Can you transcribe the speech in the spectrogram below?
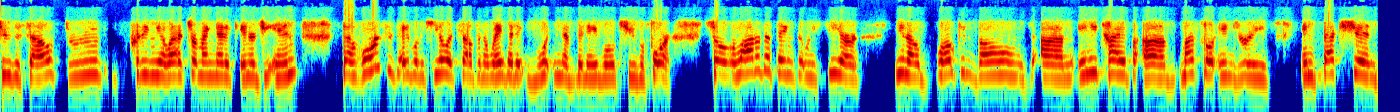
to the cells through putting the electromagnetic energy in, the horse is able to heal itself in a way that it wouldn't have been able to before. So a lot of the things that we see are, you know, broken bones, um, any type of muscle injury, infections.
